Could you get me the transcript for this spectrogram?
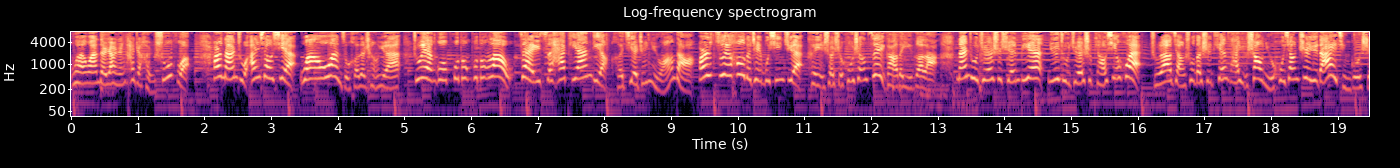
弯弯的，让人看着很舒服。而男主安孝燮，One O One 组合的成员，主演过《扑通扑通 Love》，再一次 Happy Ending 和《戒指女王》等。而最后的这部新剧可以说是呼声最高的一个了。男主角是玄彬，女主角是朴信惠，主要讲述的是天才与少女互相治愈的爱情故事。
